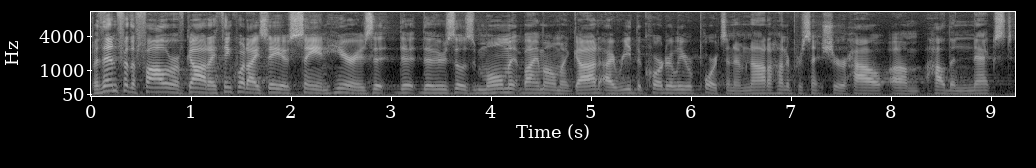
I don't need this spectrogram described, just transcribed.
But then for the follower of God, I think what Isaiah is saying here is that there's those moment by moment. God, I read the quarterly reports and I'm not 100% sure how, um, how the next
